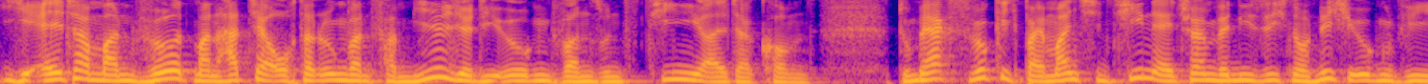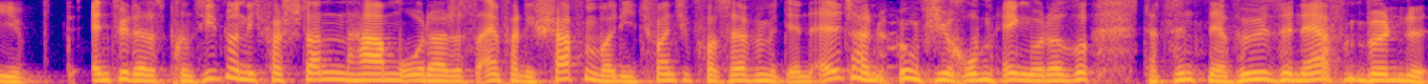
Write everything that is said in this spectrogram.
je älter man wird, man hat ja auch dann irgendwann Familie, die irgendwann so ins Teenie-Alter kommt. Du merkst wirklich bei manchen Teenagern, wenn die sich noch nicht irgendwie, entweder das Prinzip noch nicht verstanden haben oder das einfach nicht schaffen, weil die 24-7 mit ihren Eltern irgendwie rumhängen oder so, das sind nervöse Nervenbündel.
